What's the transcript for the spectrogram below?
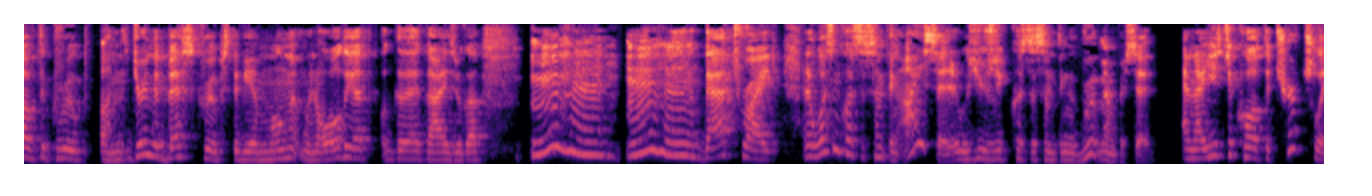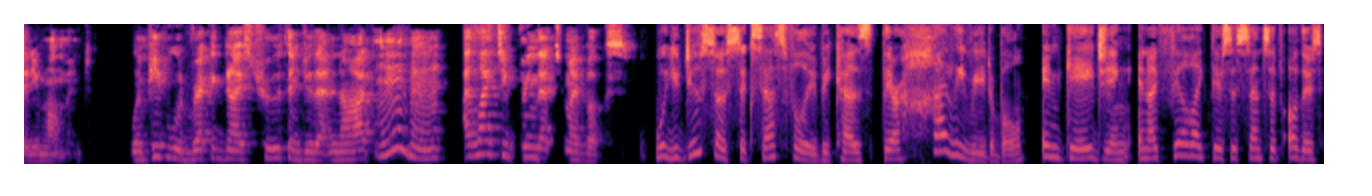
of the group um, during the best groups there'd be a moment when all the other guys would go mm-hmm mm-hmm that's right and it wasn't because of something i said it was usually because of something a group member said and I used to call it the church lady moment when people would recognize truth and do that nod. Mm-hmm. I like to bring that to my books. Well, you do so successfully because they're highly readable, engaging, and I feel like there's a sense of oh, there's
